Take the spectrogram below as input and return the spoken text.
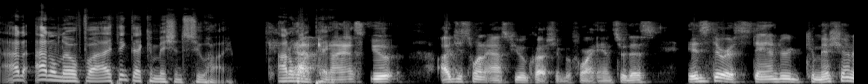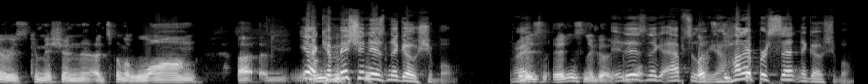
I, I don't know if I, I think that commission's too high. I don't want to pay." Can I ask you? I just want to ask you a question before I answer this. Is there a standard commission, or is commission? Uh, it's been a long. Uh, yeah, commission is negotiable. Right? It is. It is negotiable. It is neg- absolutely hundred percent negotiable.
